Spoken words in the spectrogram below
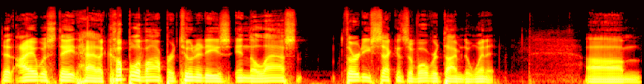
that Iowa State had a couple of opportunities in the last 30 seconds of overtime to win it. Um,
